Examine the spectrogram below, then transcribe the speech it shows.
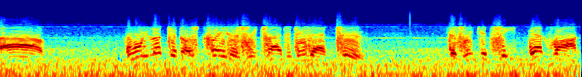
Uh, when we looked at those craters, we tried to do that too. Because we could see bedrock,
